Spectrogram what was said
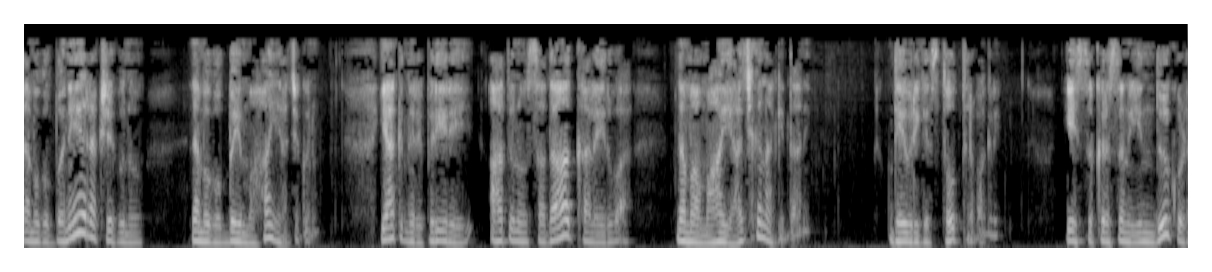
ನಮಗೊಬ್ಬನೇ ರಕ್ಷಕನು, ನಮಗೊಬ್ಬೇ ಮಹಾಯಾಜಕನು. ಯಾಕೆಂದರೆ ಪ್ರಿಯರೇ, ಆತನು ಸದಾ ಕಾಲ ಇರುವ ನಮ್ಮ ಮಹಾಯಾಜಕನಾಗಿದ್ದಾನೆ. ದೇವರಿಗೆ ಸ್ತೋತ್ರವಾಗಲಿ. ಯೇಸು ಕ್ರಿಸ್ತನು ಇಂದೂ ಕೂಡ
